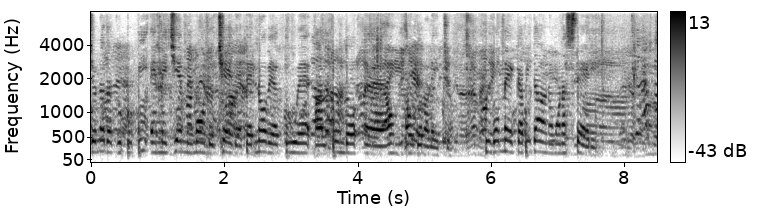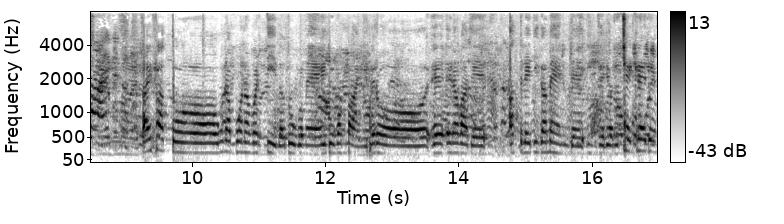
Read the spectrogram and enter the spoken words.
Giornata gruppo B, MGM Moto cede per 9 a 2 al punto eh, autonoleggio. Qui con me capitano Monasteri. Hai fatto una buona partita tu come i tuoi compagni, però eravate atleticamente inferiori. Cioè, credo,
